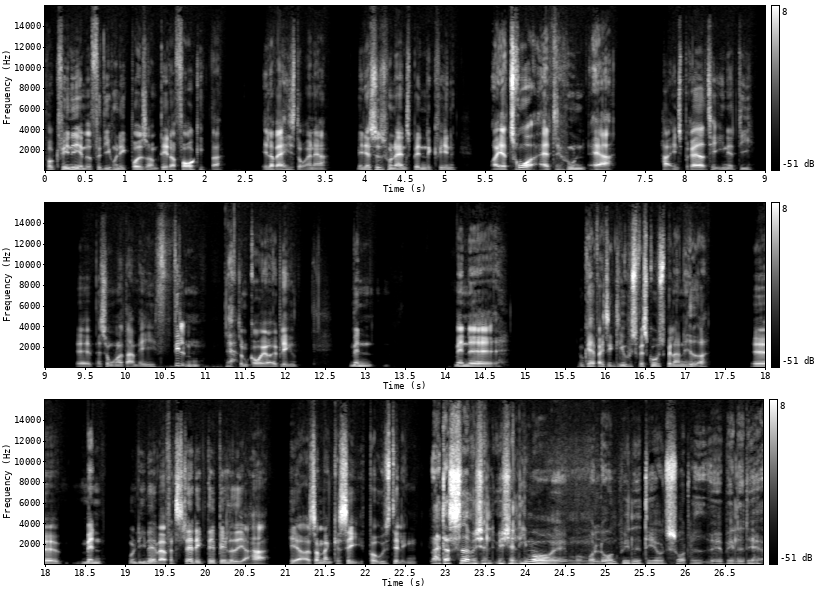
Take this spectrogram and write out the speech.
på kvindehjemmet, fordi hun ikke brød sig om det, der foregik der, eller hvad historien er. Men jeg synes, hun er en spændende kvinde. Og jeg tror, at hun er har inspireret til en af de øh, personer, der er med i filmen, Ja. som går i øjeblikket. Men, men øh, nu kan jeg faktisk ikke lige huske, hvad skuespilleren hedder. Øh, men hun ligner i hvert fald slet ikke det billede, jeg har her, og som man kan se på udstillingen. Nej, der sidder, hvis jeg, hvis jeg lige må, øh, må, må låne billedet, det er jo et sort-hvid øh, billede, det her,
